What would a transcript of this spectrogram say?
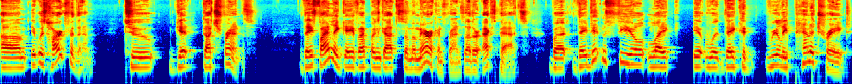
um, it was hard for them to get Dutch friends. They finally gave up and got some American friends, other expats, but they didn't feel like it would, they could really penetrate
